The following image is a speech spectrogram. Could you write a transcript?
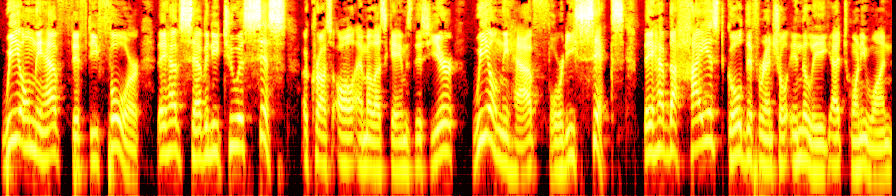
We only have 54. They have 72 assists across all MLS games this year. We only have 46. They have the highest goal differential in the league at 21.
